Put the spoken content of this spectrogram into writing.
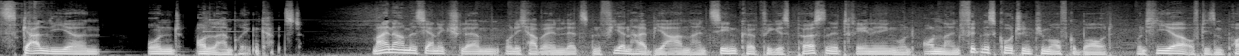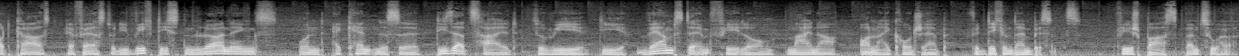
skalieren und online bringen kannst. Mein Name ist Yannick Schlemm und ich habe in den letzten viereinhalb Jahren ein zehnköpfiges Personal Training und Online Fitness Coaching Team aufgebaut. Und hier auf diesem Podcast erfährst du die wichtigsten Learnings und Erkenntnisse dieser Zeit sowie die wärmste Empfehlung meiner Online Coach App für dich und dein Business. Viel Spaß beim Zuhören.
